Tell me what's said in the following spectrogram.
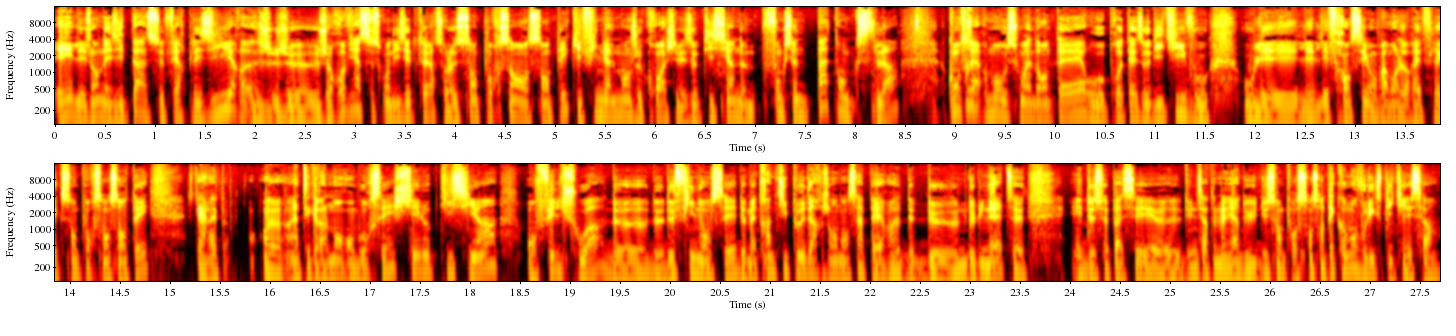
Et les gens n'hésitent pas à se faire plaisir. Je, je, je reviens sur ce qu'on disait tout à l'heure sur le 100% en santé, qui finalement, je crois, chez les opticiens ne fonctionne pas tant que cela, contrairement aux soins dentaires ou aux prothèses auditives où, où les, les, les Français ont vraiment le réflexe 100% santé, c'est-à-dire être, euh, intégralement remboursé. Chez l'opticien, on fait le choix de, de, de financer, de mettre un petit peu d'argent dans sa paire de, de, lunettes et de se passer euh, d'une certaine manière du, du 100% santé. Comment vous l'expliquez ça?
